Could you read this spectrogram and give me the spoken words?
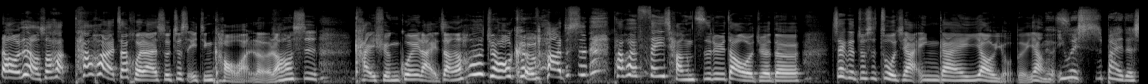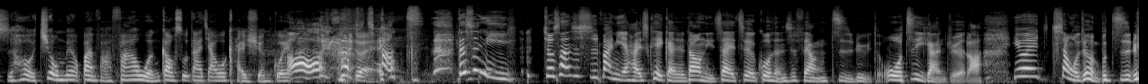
然后我就想说他他后来再回来的时候就是已经考完了，然后是凯旋归来这样，然后就觉得好可怕，就是他会非常自律到我觉得这个就是作家应该要有的样子，因为失败的时候就没有办法发文告诉大家我凯旋归来。哦，对，这样子，但是你就算是失败，你也还是可以感觉到你在这个过程是非常自律的，我自己感觉啦，因为。像我就很不自律，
